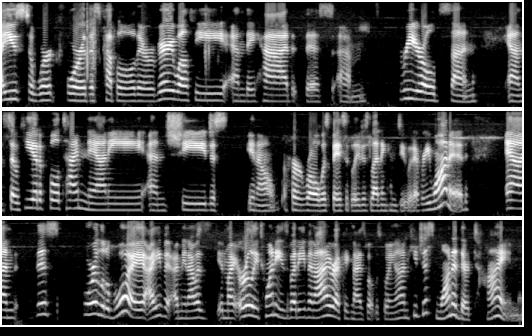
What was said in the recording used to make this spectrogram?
I used to work for this couple. They were very wealthy and they had this um, three year old son. And so he had a full time nanny, and she just, you know, her role was basically just letting him do whatever he wanted. And this poor little boy, I even, I mean, I was in my early 20s, but even I recognized what was going on. He just wanted their time.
